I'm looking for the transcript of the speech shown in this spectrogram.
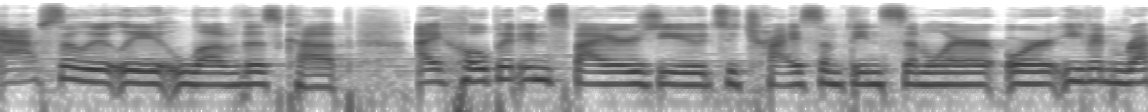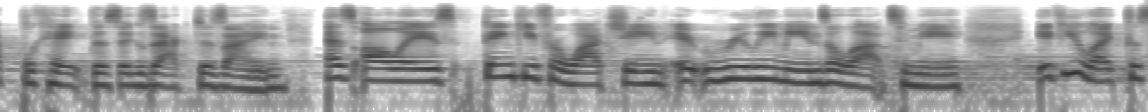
absolutely love this cup. I hope it inspires you to try something similar or even replicate this exact design. As always, thank you for watching. It really means a lot to me. If you like this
